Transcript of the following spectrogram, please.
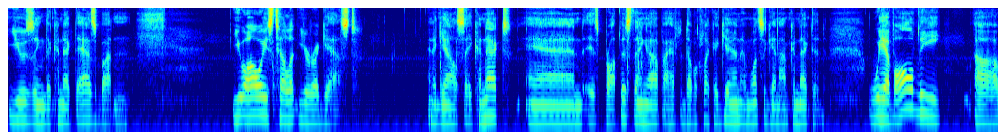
using the Connect As button. You always tell it you're a guest. And again, I'll say connect and it's brought this thing up. I have to double click again and once again I'm connected. We have all the uh,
